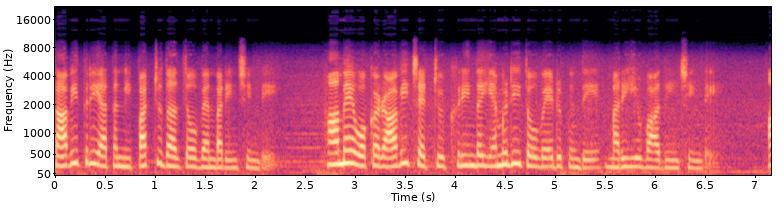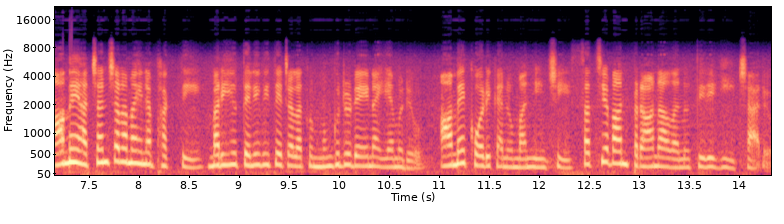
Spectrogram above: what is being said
సావిత్రి అతన్ని పట్టుదలతో వెంబడించింది. ఆమె ఒక రావి చెట్టు క్రింద యముడితో వేడుకుంది మరియు వాదించింది. ఆమె అచంచలమైన భక్తి మరియు తెలివితేటలకు ముంగుడుడైన యముడు ఆమె కోరికను మన్నించి సత్యవాన్ ప్రాణాలను తిరిగి ఇచ్చారు.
